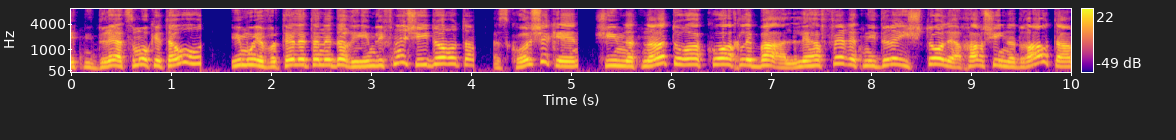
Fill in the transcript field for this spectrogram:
את נדרי עצמו כטעות אם הוא יבטל את הנדרים לפני שידור אותם. אז כל שכן, שאם נתנה התורה כוח לבעל להפר את נדרי אשתו לאחר שהיא נדרה אותם,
